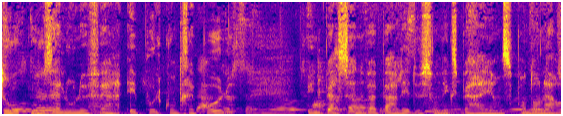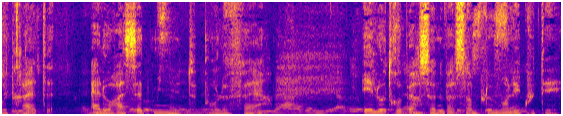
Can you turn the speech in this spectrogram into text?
Donc nous allons le faire épaule contre épaule. Une personne va parler de son expérience pendant la retraite. Elle aura sept minutes pour le faire. Et l'autre personne va simplement l'écouter.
